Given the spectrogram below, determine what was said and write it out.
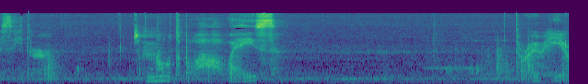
is either. There's multiple hallways through here.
